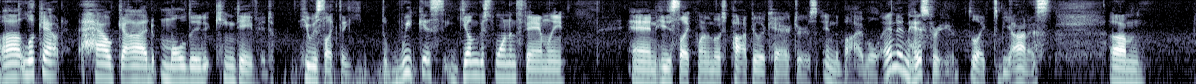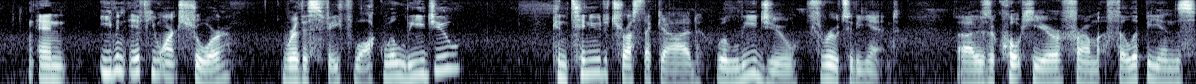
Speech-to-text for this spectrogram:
uh, look at how God molded King David. He was like the, the weakest, youngest one in the family, and he's like one of the most popular characters in the Bible and in history, like to be honest. Um, and even if you aren't sure where this faith walk will lead you, continue to trust that God will lead you through to the end. Uh, there's a quote here from Philippians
